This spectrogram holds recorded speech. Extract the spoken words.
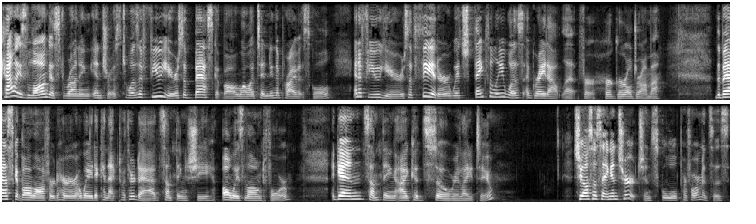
Callie's longest running interest was a few years of basketball while attending the private school, and a few years of theater, which thankfully was a great outlet for her girl drama. The basketball offered her a way to connect with her dad, something she always longed for. Again, something I could so relate to. She also sang in church and school performances,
